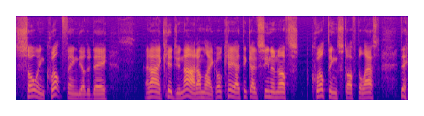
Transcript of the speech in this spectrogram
sewing quilt thing the other day, and I kid you not, I'm like, okay, I think I've seen enough quilting stuff the last. They,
